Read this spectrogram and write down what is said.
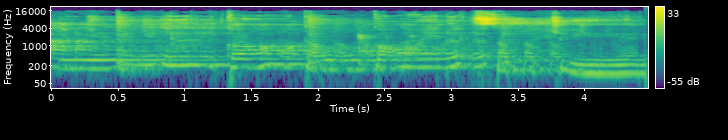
bạc những yên có cầu coi nước sông truyền.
